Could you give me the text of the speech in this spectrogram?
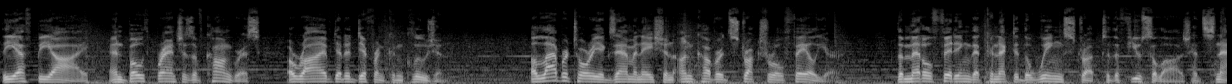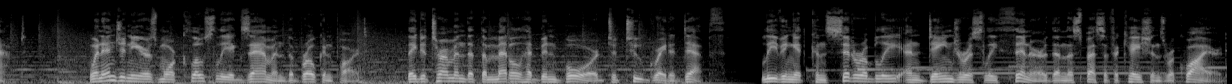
the FBI, and both branches of Congress arrived at a different conclusion. A laboratory examination uncovered structural failure. The metal fitting that connected the wing strut to the fuselage had snapped. When engineers more closely examined the broken part, they determined that the metal had been bored to too great a depth leaving it considerably and dangerously thinner than the specifications required.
